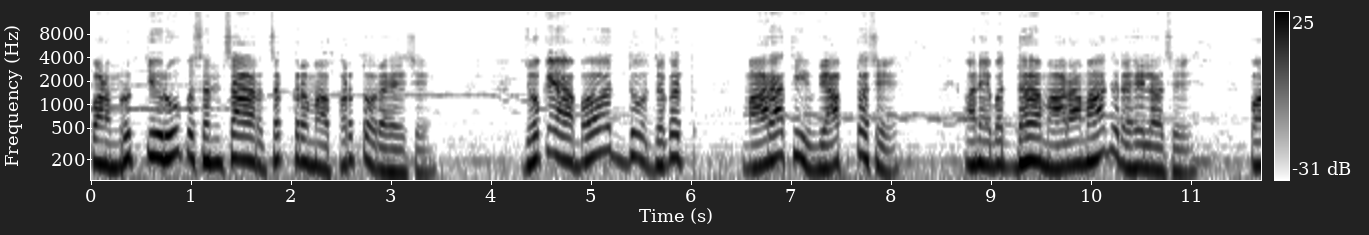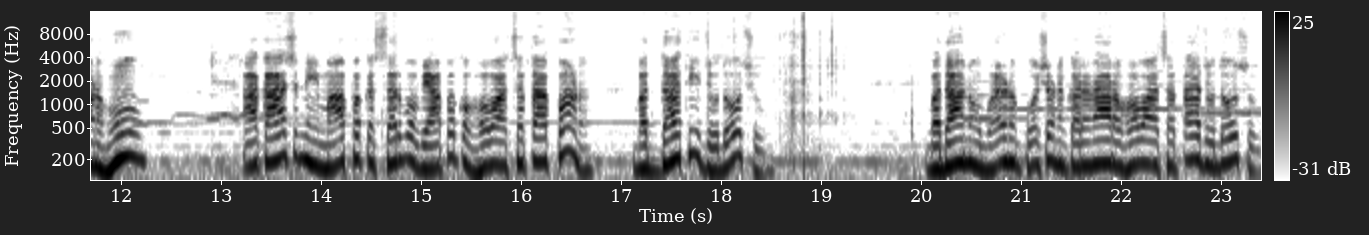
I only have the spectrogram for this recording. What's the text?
પણ મૃત્યુરૂપ સંસાર ચક્રમાં ફરતો રહે છે. જોકે આ બધું જગત મારાથી વ્યાપ્ત છે અને બધા મારામાં જ રહેલા છે. પણ હું આકાશની માફક સર્વવ્યાપક હોવા છતાં પણ બધાથી જુદો છું. બધાનું ભરણ પોષણ કરનાર હોવા છતાં જુદો છું.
